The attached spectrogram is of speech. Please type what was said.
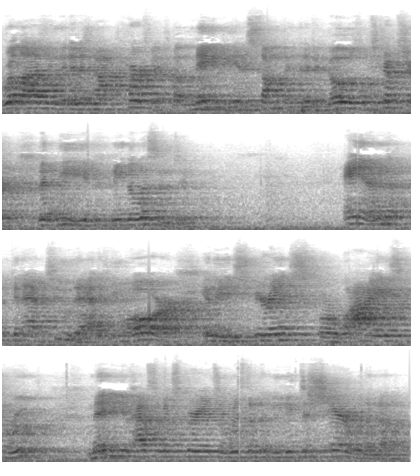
Realizing that it is not perfect, but maybe it is something that if it goes with Scripture, that we need to listen to. And you can add to that, if you are in the experienced or wise group, maybe you have some experience or wisdom that you need to share with another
